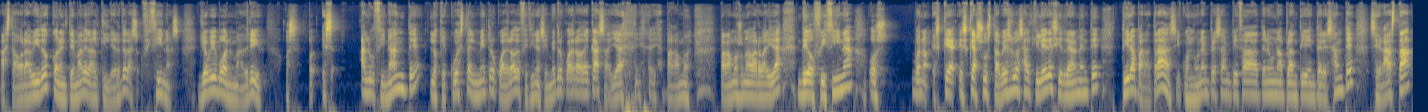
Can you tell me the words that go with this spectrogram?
hasta ahora ha habido, con el tema del alquiler de las oficinas. Yo vivo en Madrid. es alucinante lo que cuesta el metro cuadrado de oficina. Si el metro cuadrado de casa ya, pagamos, pagamos una barbaridad, de oficina os bueno, es que, es que asusta, ves los alquileres y realmente tira para atrás. Y cuando una empresa empieza a tener una plantilla interesante, se gasta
